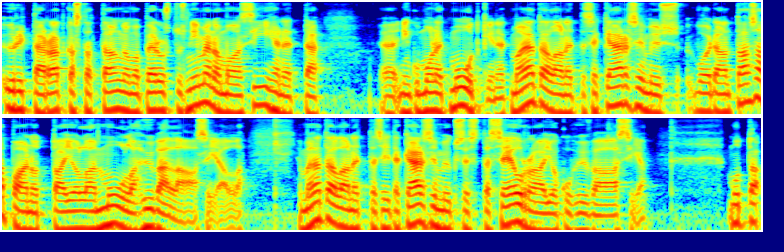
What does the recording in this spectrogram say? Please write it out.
yrittää ratkaista tämä ongelma perustus nimenomaan siihen, että – niin kuin monet muutkin. että me ajatellaan, että se kärsimys voidaan tasapainottaa jollain muulla hyvällä asialla. Ja me ajatellaan, että siitä kärsimyksestä seuraa joku hyvä asia. Mutta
